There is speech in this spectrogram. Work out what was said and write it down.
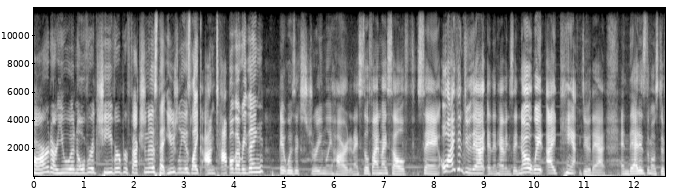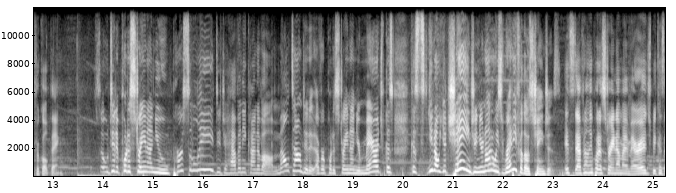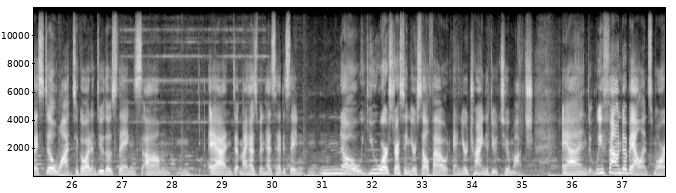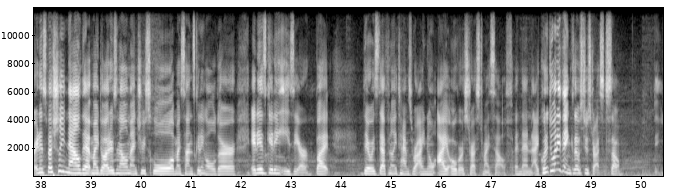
Hard? Are you an overachiever perfectionist that usually is like on top of everything? It was extremely hard, and I still find myself saying, Oh, I can do that, and then having to say, No, wait, I can't do that. And that is the most difficult thing. So, did it put a strain on you personally? Did you have any kind of a meltdown? Did it ever put a strain on your marriage? Because, because you know, you change and you're not always ready for those changes. It's definitely put a strain on my marriage because I still want to go out and do those things. Um, and my husband has had to say, No, you are stressing yourself out and you're trying to do too much. And we've found a balance more. And especially now that my daughter's in elementary school, my son's getting older, it is getting easier. But there was definitely times where I know I overstressed myself and then I couldn't do anything because I was too stressed. So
